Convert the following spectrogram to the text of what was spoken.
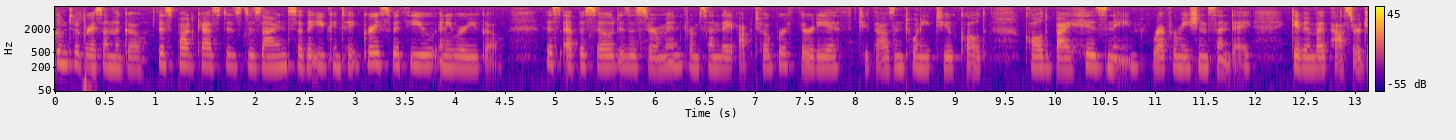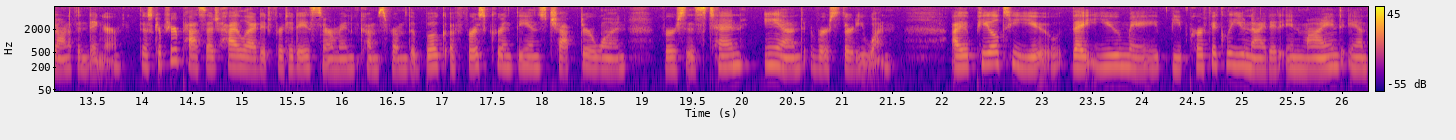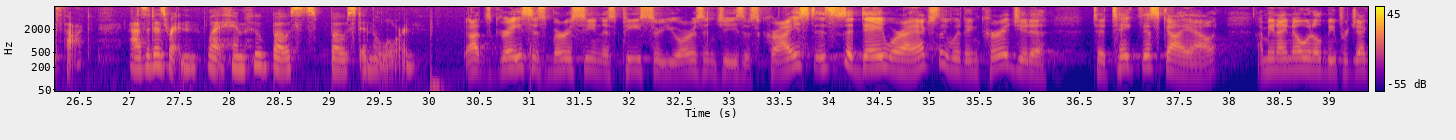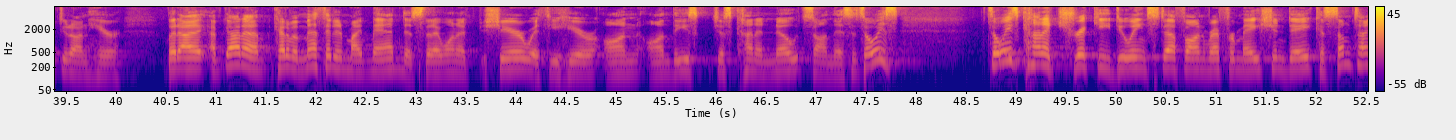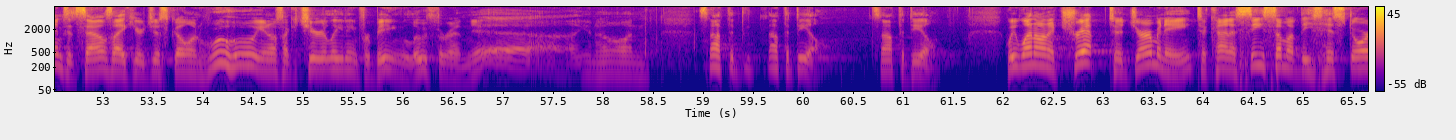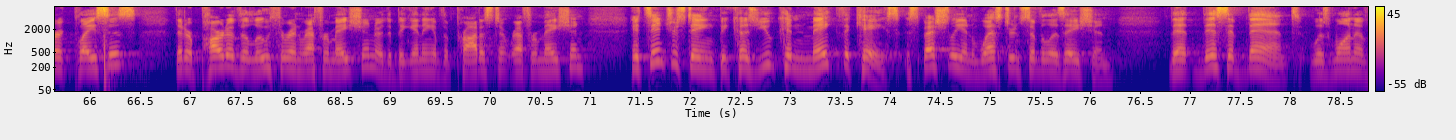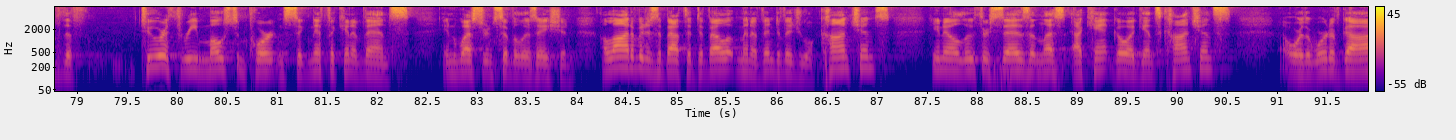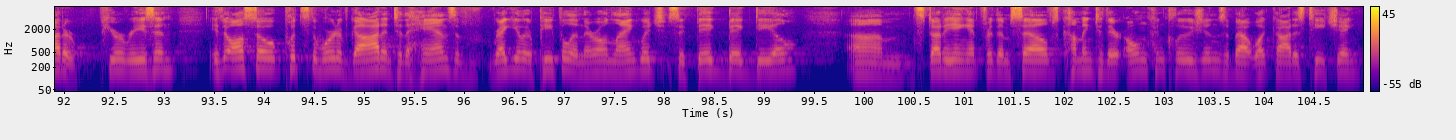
Welcome to Grace on the Go. This podcast is designed so that you can take grace with you anywhere you go. This episode is a sermon from Sunday, October 30th, 2022, called Called by His Name, Reformation Sunday, given by Pastor Jonathan Dinger. The scripture passage highlighted for today's sermon comes from the book of 1 Corinthians chapter 1, verses 10 and verse 31. I appeal to you that you may be perfectly united in mind and thought as it is written, let him who boasts boast in the Lord. God's grace, His mercy, and His peace are yours in Jesus Christ. This is a day where I actually would encourage you to, to take this guy out. I mean, I know it'll be projected on here, but I, have got a kind of a method in my madness that I want to share with you here on, on these just kind of notes on this. It's always it's always kind of tricky doing stuff on Reformation Day because sometimes it sounds like you're just going woohoo, you know, it's like cheerleading for being Lutheran, yeah, you know, and it's not the not the deal. It's not the deal. We went on a trip to Germany to kind of see some of these historic places that are part of the Lutheran Reformation or the beginning of the Protestant Reformation. It's interesting because you can make the case, especially in Western civilization that this event was one of the two or three most important, significant events in Western civilization. A lot of it is about the development of individual conscience. You know, Luther says, unless I can't go against conscience or the Word of God or pure reason. It also puts the Word of God into the hands of regular people in their own language. It's a big, big deal. Um, studying it for themselves, coming to their own conclusions about what God is teaching.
